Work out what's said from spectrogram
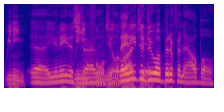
Winning. Yeah, you need a strategy. formula they right need to there. do a bit of an Albo.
